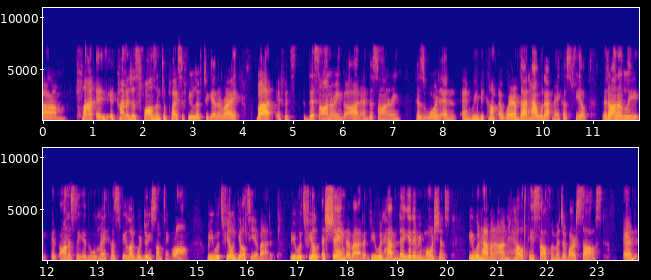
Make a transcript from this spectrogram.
um, plan it, it kind of just falls into place if we live together, right? But if it's dishonoring God and dishonoring his word and and we become aware of that how would that make us feel? It honestly it honestly it will make us feel like we're doing something wrong. We would feel guilty about it. We would feel ashamed about it. We would have negative emotions. We would have an unhealthy self-image of ourselves. And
